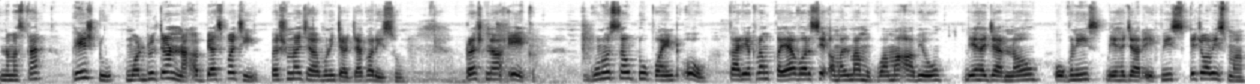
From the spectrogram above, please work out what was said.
નમસ્કાર. ફેઝ ટુ, મોડ્યુલ ત્રણના અભ્યાસ પછી પ્રશ્નોના જવાબોની ચર્ચા કરીશું. પ્રશ્ન એક, ગુણોત્સવ ટુ પોઈન્ટ ઓ, કાર્યક્રમ કયા વર્ષે અમલમાં મૂકવામાં આવ્યો? બે હજાર નવ, ઓગણીસ, બે હજાર એકવીસ કે ચોવીસમાં?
